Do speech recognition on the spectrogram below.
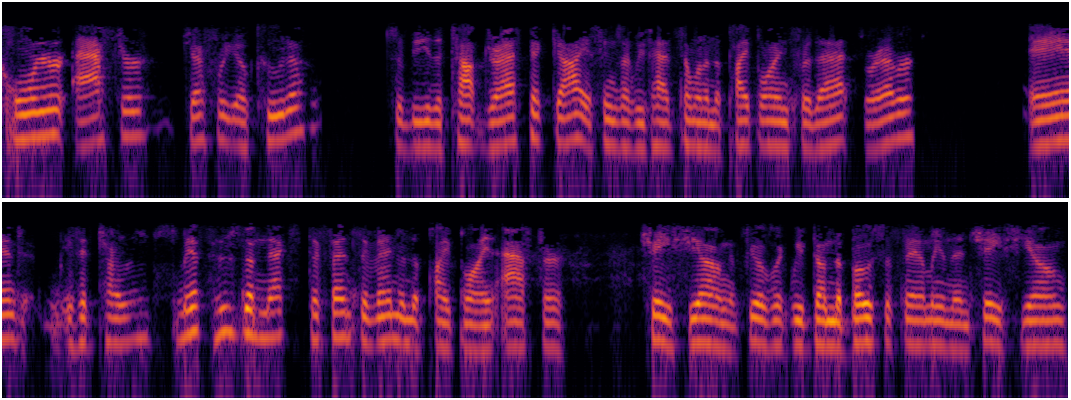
corner after Jeffrey Okudah to be the top draft pick guy. It seems like we've had someone in the pipeline for that forever. And is it Tyreke Smith? Who's the next defensive end in the pipeline after Chase Young? It feels like we've done the Bosa family and then Chase Young.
